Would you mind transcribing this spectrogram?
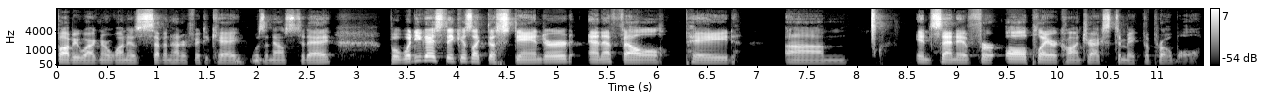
Bobby Wagner one is 750k was announced today. But what do you guys think is like the standard NFL paid um, incentive for all player contracts to make the Pro Bowl?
